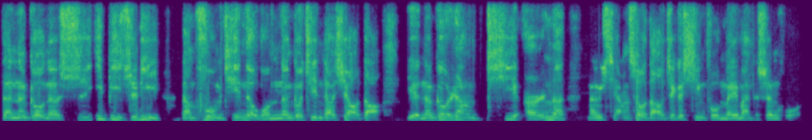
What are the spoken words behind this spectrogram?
能能够呢施一臂之力，那么父母亲呢，我们能够尽到孝道，也能够让妻儿呢能享受到这个幸福美满的生活。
